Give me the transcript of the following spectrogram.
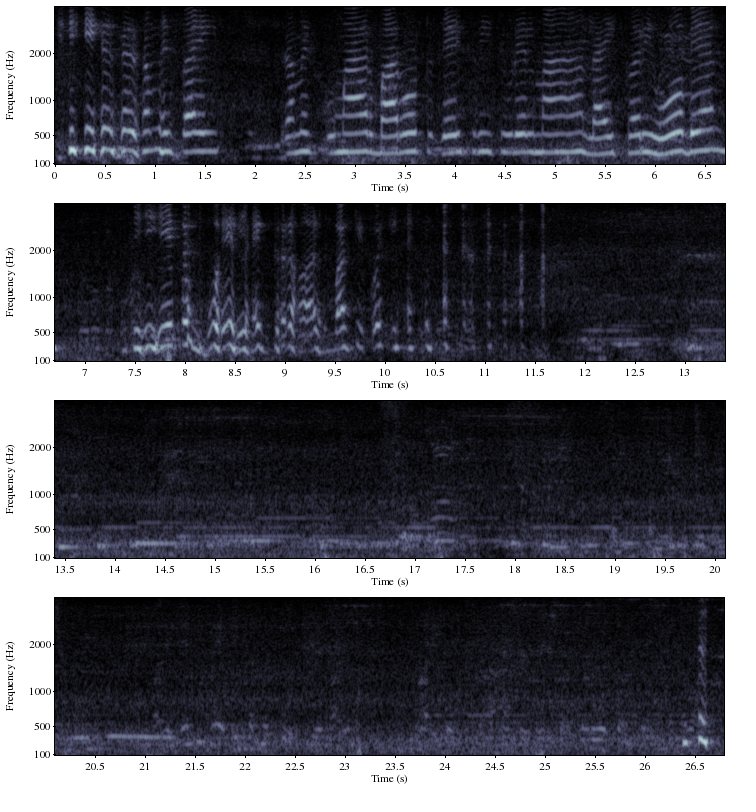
રમેશભાઈ રમેશ કુમાર બારોટ, જયશ્રી ચુડેલમાં લાઈક કરી. હો, બેન. એક જ હોય લાઈક કરવા બાકી કોઈ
